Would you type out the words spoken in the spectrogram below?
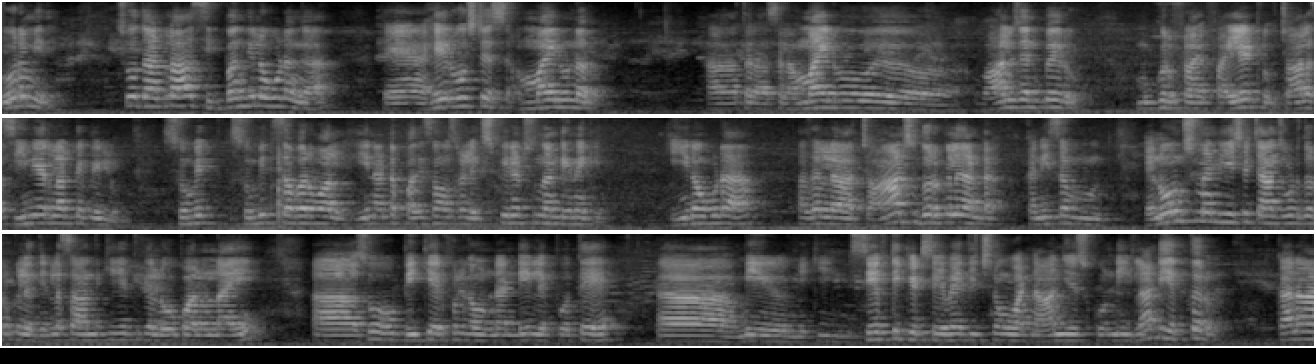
ఘోరం ఇది. సో దాంట్లో సిబ్బందిలో కూడా హెయిర్ హోస్టెస్ అమ్మాయిలు ఉన్నారు. అసలు అమ్మాయిలు వాళ్ళు చనిపోయారు. ముగ్గురు ఫ్లై పైలట్లు చాలా సీనియర్లు అంటే వీళ్ళు. సుమిత్ సుమిత్ సబర్వాల్ ఈయనంట పది సంవత్సరాల ఎక్స్పీరియన్స్ ఉందంట ఈయనకి. ఈయన కూడా అసలు ఛాన్స్ దొరకలేదంట. కనీసం అనౌన్స్మెంట్ చేసే ఛాన్స్ కూడా దొరకలేదు. దీంట్లో సాంకేతిక లోపాలు ఉన్నాయి సో బీ కేర్ఫుల్గా ఉండండి. లేకపోతే మీ మీకు సేఫ్టీ కిట్స్ ఏవైతే ఇచ్చినామో వాటిని ఆన్ చేసుకోండి. ఇలాంటివి చెప్తారు. కానీ ఆ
